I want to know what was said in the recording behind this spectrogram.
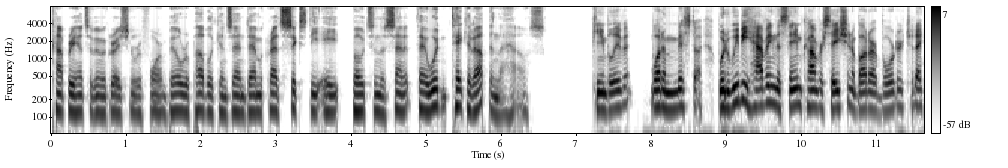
comprehensive immigration reform bill, Republicans and Democrats, 68 votes in the Senate. They wouldn't take it up in the House. Can you believe it? What a missed. Would we be having the same conversation about our border today?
